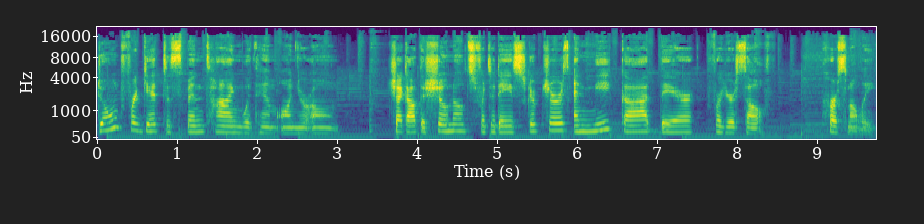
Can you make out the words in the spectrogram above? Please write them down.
don't forget to spend time with Him on your own. Check out the show notes for today's scriptures and meet God there for yourself personally.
